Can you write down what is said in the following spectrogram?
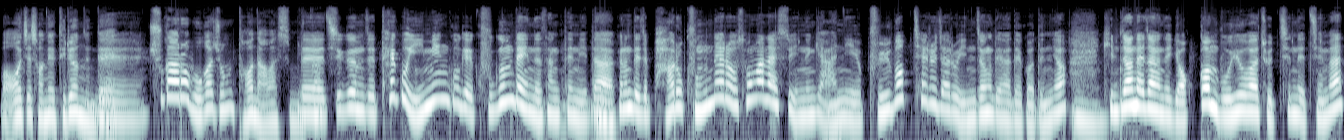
뭐 어제 전해드렸는데 네. 추가로 뭐가 좀 더 나왔습니까? 네, 지금 이제 태국 이민국에 구금돼 있는 상태입니다. 네. 그런데 이제 바로 국내로 송환할 수 있는 게 아니에요. 불법 체류자로 인정돼야 되거든요. 음. 김전 회장은 이제 여권 무효화 조치는 됐지만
